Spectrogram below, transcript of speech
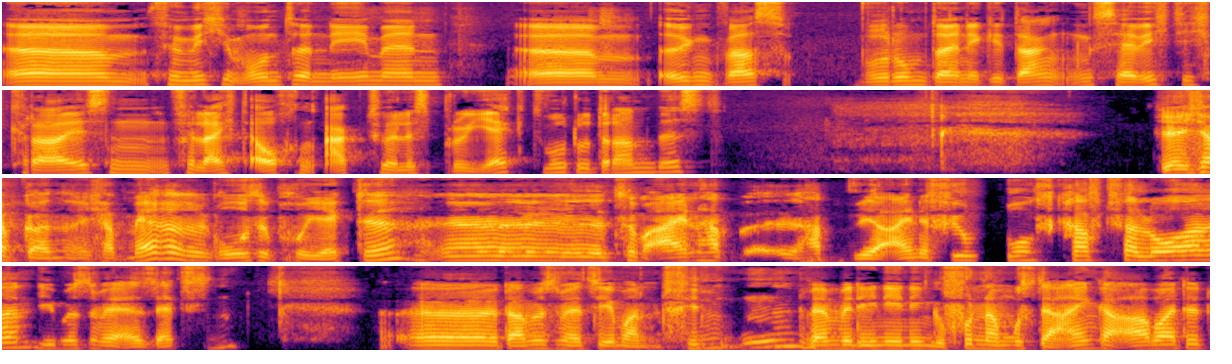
ähm, für mich im Unternehmen, ähm, irgendwas, worum deine Gedanken sehr wichtig kreisen, vielleicht auch ein aktuelles Projekt, wo du dran bist? Ja, ich habe hab mehrere große Projekte. Äh, zum einen hab, haben wir eine Führungskraft verloren, die müssen wir ersetzen. Äh, da müssen wir jetzt jemanden finden. Wenn wir denjenigen gefunden haben, muss der eingearbeitet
